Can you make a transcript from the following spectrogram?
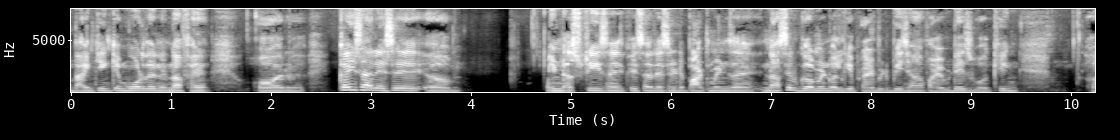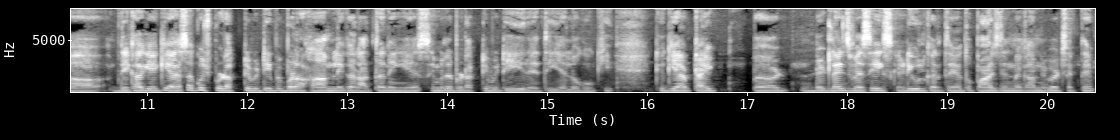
बैंकिंग के मोर देन इनफ है और कई सारे ऐसे इंडस्ट्रीज़ हैं, कई सारे ऐसे डिपार्टमेंट्स हैं, ना सिर्फ़ गवर्नमेंट बल्कि प्राइवेट भी, जहाँ फाइव डेज़ वर्किंग देखा गया कि ऐसा कुछ प्रोडक्टिविटी पे बड़ा हार्म लेकर आता नहीं है। सिमिलर प्रोडक्टिविटी ही रहती है लोगों की। क्योंकि आप टाइट डेडलाइंस वैसे ही स्केड्यूल करते हैं तो पाँच दिन में काम निपट सकते हैं।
